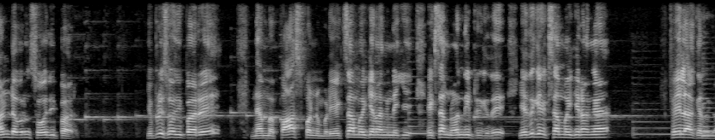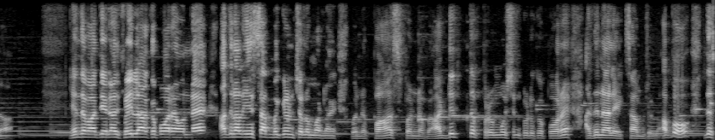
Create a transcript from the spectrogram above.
ஆண்டவரும் சோதிப்பார். எப்படி சோதிப்பார்? நம்ம பாஸ் பண்ண முடியும் எக்ஸாம் வைக்கிறாங்க இன்னைக்கு. எக்ஸாம் நடந்துட்டு இருக்குது எதுக்கு எக்ஸாம் வைக்கிறாங்க? ஃபெயில் ஆக்குதுக்கா எந்த வார்த்தையாவது ஃபெயில் ஆக்க போகிறேன் உன்னை. அதனால எக்ஸாம் வைக்கணும்னு சொல்ல மாட்டாங்க. உன்னை பாஸ் பண்ண அடுத்த ப்ரமோஷன் கொடுக்க போகிறேன் அதனால எக்ஸாம் சொல்லுவோம் அப்போது இந்த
